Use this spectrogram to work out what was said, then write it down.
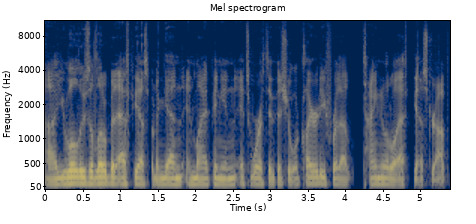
Uh, you will lose a little bit of FPS, but again, in my opinion, it's worth the visual clarity for that tiny little FPS drop.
